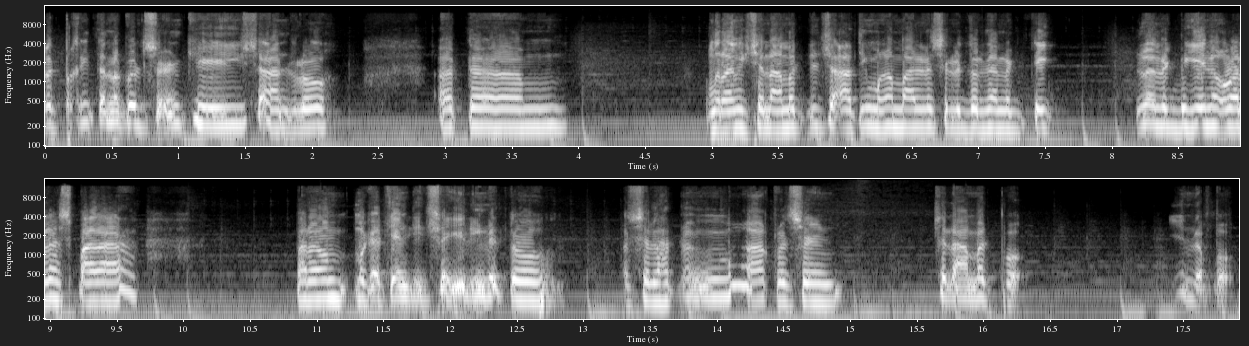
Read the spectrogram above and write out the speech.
nagpakita ng concern kay Sandro. At um, maraming salamat din sa ating mga mahal na senador na nag-take na nagbigay ng oras para para mag-attend din sa hearing na to at sa lahat ng mga concern. Salamat po. Yun na po.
